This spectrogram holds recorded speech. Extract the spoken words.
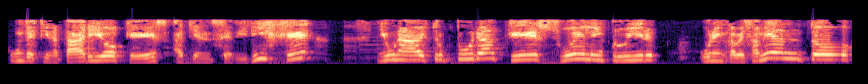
un destinatario, que es a quien se dirige, y una estructura que suele incluir un encabezamiento,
